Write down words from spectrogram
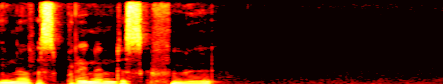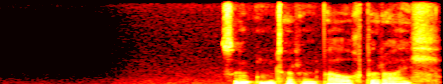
inneres brennendes Gefühl. Im unteren Bauchbereich.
